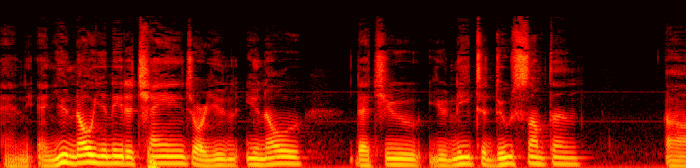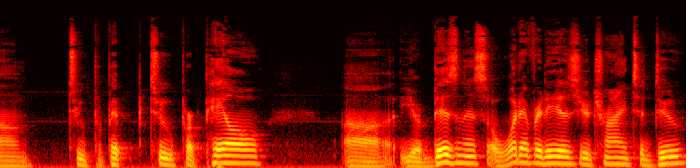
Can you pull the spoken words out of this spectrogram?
and and you know you need a change or you you know that you you need to do something um, to to propel uh, your business or whatever it is you're trying to do,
